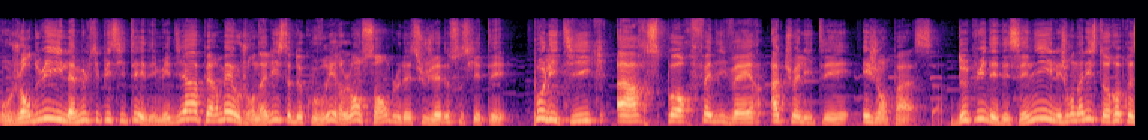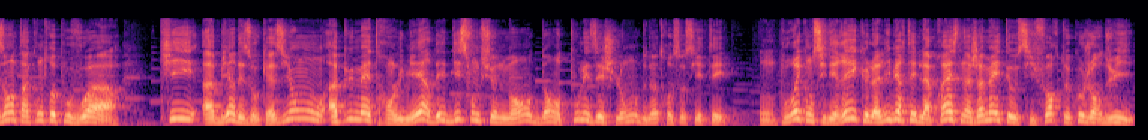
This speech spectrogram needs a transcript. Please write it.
Aujourd'hui, la multiplicité des médias permet aux journalistes de couvrir l'ensemble des sujets de société. Politique, art, sport, faits divers, actualité, et j'en passe. Depuis des décennies, les journalistes représentent un contre-pouvoir, qui, à bien des occasions, a pu mettre en lumière des dysfonctionnements dans tous les échelons de notre société. On pourrait considérer que la liberté de la presse n'a jamais été aussi forte qu'aujourd'hui,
